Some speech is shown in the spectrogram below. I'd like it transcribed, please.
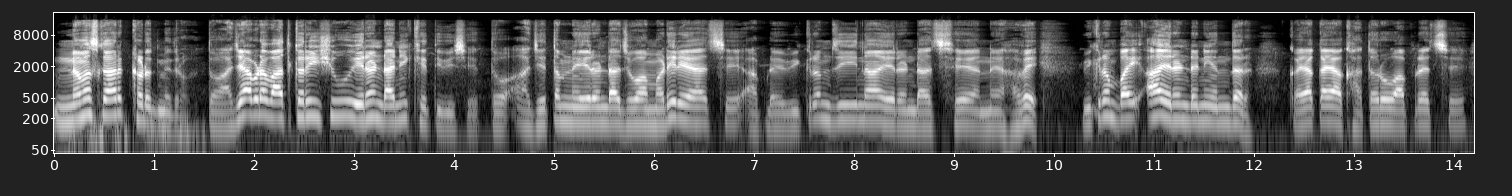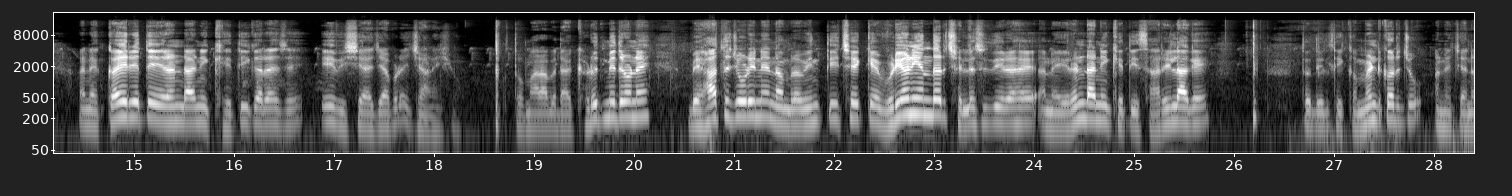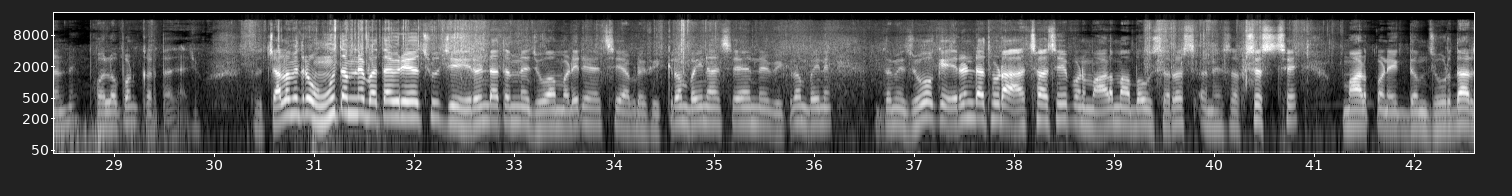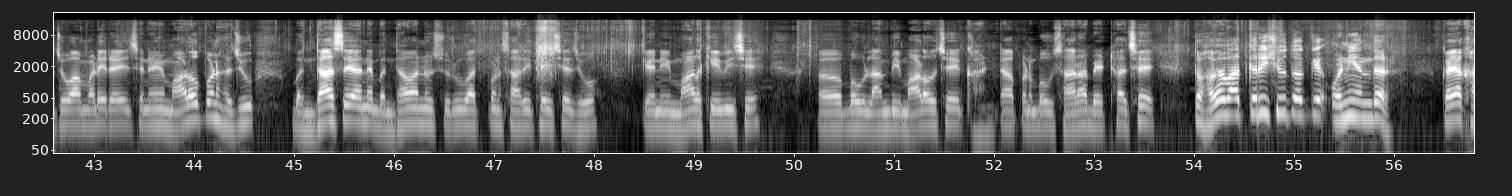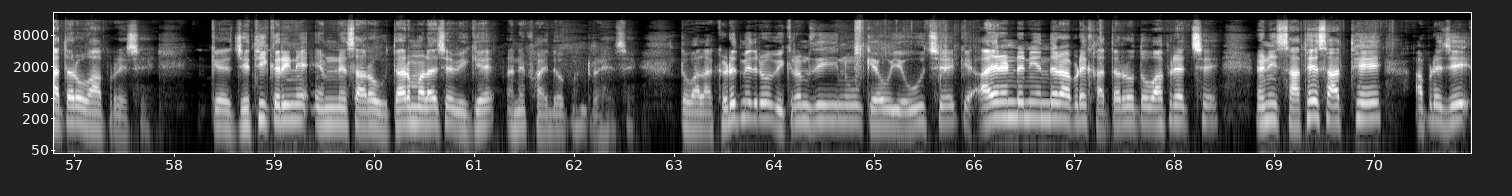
નમસ્કાર ખેડૂત મિત્રો. તો આજે આપણે વાત કરીશું એરંડાની ખેતી વિશે. તો આજે તમને એરંડા જોવા મળી રહ્યા છે. આપણે વિક્રમજીના એરંડા છે અને હવે વિક્રમભાઈ આ એરંડાની અંદર કયા કયા ખાતરો વાપરે છે અને કઈ રીતે એરંડાની ખેતી કરે છે એ વિશે આજે આપણે જાણીશું. તો મારા બધા ખેડૂત મિત્રોને બે હાથ જોડીને નમ્ર વિનંતી છે કે વિડીયોની અંદર છેલ્લે સુધી રહે અને એરંડાની ખેતી સારી લાગે. તો દિલથી કમેન્ટ કરજો અને ચેનલને ફોલો પણ કરતા જાજો. તો ચાલો મિત્રો, હું તમને બતાવી રહ્યો છું જે એરંડા તમને જોવા મળી રહ્યા છે. આપણે વિક્રમભાઈના છે અને વિક્રમભાઈને તમે જુઓ કે એરંડા થોડા આછા છે, પણ માળમાં બહુ સરસ અને સક્સેસ છે. માળ પણ એકદમ જોરદાર જોવા મળી રહી છે અને માળો પણ હજુ બંધાશે અને બંધાવાનું શરૂઆત પણ સારી થઈ છે. જુઓ કે એની માળ કેવી છે. બહુ લાંબી માળો છે, ઘાંટા પણ બહુ સારા બેઠા છે. તો હવે વાત કરીશું તો કે ઓની અંદર કયા ખાતરો વાપરે છે કે જેથી કરીને એમને સારો ઉતાર મળે છે, વીઘે અને ફાયદો પણ રહે છે. તો વાલા ખેડૂત મિત્રો, વિક્રમજીનું કહેવું એવું છે કે આ એરંડાની અંદર આપણે ખાતરો તો વાપર્યા જ છે. એની સાથે સાથે આપણે જે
